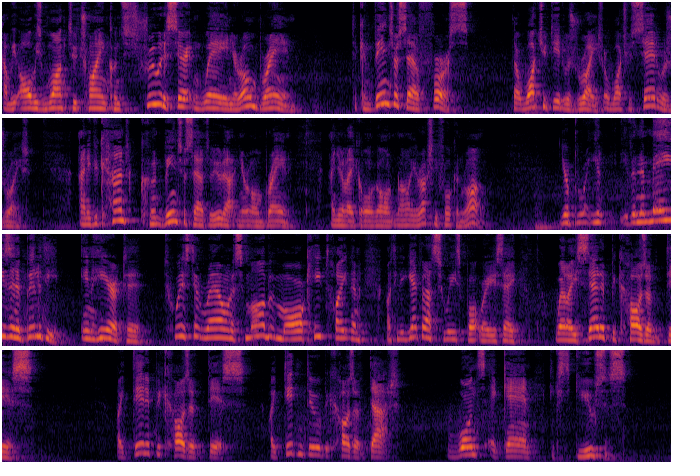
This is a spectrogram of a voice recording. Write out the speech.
And we always want to try and construe it a certain way in your own brain to convince yourself first that what you did was right or what you said was right. And if you can't convince yourself to do that in your own brain, and you're like, oh, going, no, you're actually fucking wrong. You're, you have an amazing ability in here to twist it round a small bit more, keep tightening until you get to that sweet spot where you say, well, I said it because of this. I did it because of this. I didn't do it because of that. Once again, excuses.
